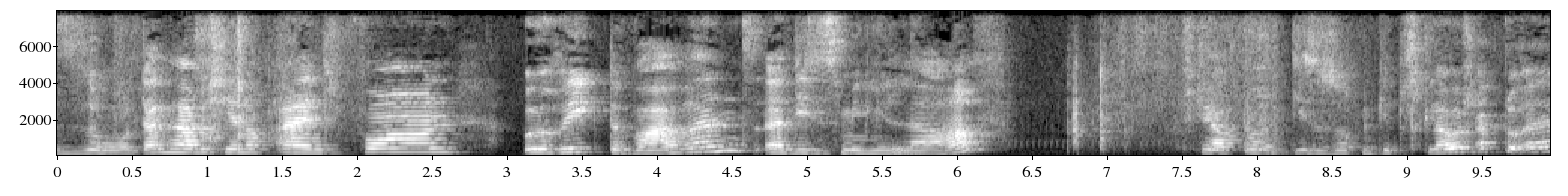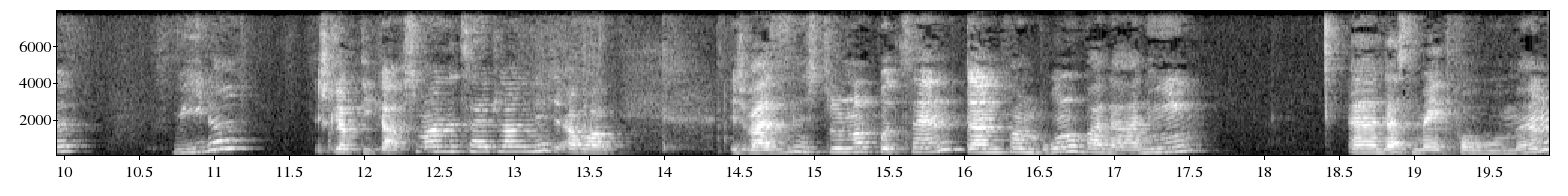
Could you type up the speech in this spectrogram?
So, dann habe ich hier noch eins von Ulrike de Warens, äh, dieses Mini Love. Ich glaube, diese Sorten gibt es, glaube ich, aktuell wieder. Ich glaube, die gab es mal eine Zeit lang nicht, aber ich weiß es nicht zu 100%. Dann von Bruno Banani äh, das Made for Women.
